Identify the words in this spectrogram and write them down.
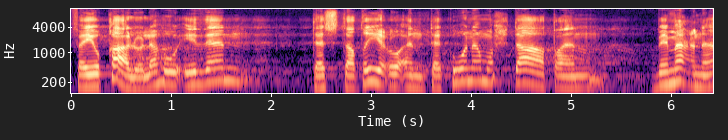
فيقال له اذا تستطيع أن تكون محتاطا بمعنى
